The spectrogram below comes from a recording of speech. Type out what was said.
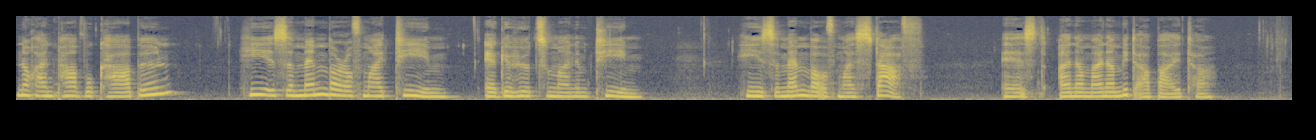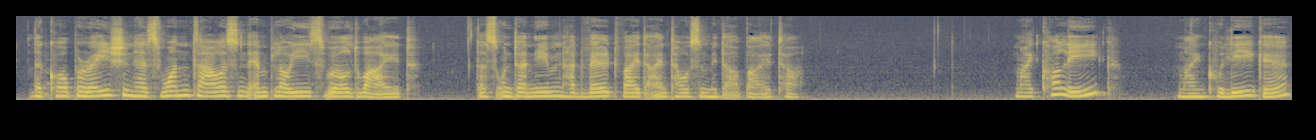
Noch ein paar Vokabeln. He is a member of my team. Er gehört zu meinem Team. He is a member of my staff. Er ist einer meiner Mitarbeiter. The corporation has 1000 employees worldwide. Das Unternehmen hat weltweit 1000 Mitarbeiter. My colleague, mein Kollege,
